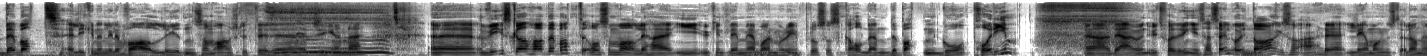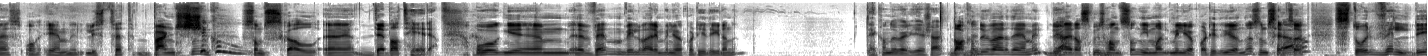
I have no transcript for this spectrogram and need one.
Debatt. Jeg liker den lille hvallyden som avslutter uh, jingeren der. Eh, vi skal ha debatt, og som vanlig her i Ukentlig med Barmor og Impro så skal den debatten gå på rim. Eh, det er jo en utfordring i seg selv, og i dag så er det Lea Magnus Delanuez og Emil Lystvedt Berntsen som skal eh, debattere. Og eh, hvem vil være Miljøpartiet De Grønne? Det kan du velge sjøl. Da kan du være det, Emil. Du er Rasmus Hansson i Miljøpartiet De Grønne, som selvsagt står veldig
